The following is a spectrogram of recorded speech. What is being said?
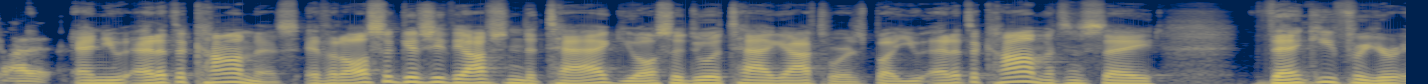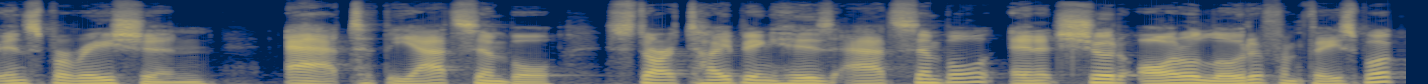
got it and you edit the comments. If it also gives you the option to tag, you also do a tag afterwards. But you edit the comments and say, "Thank you for your inspiration." At the at symbol, start typing his at symbol, and it should auto load it from Facebook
